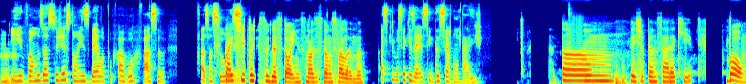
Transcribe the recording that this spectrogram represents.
Uhum. E vamos às sugestões. Bela, por favor, faça, faça as suas. Quais tipos de sugestões nós estamos falando? As que você quiser, sinta-se à vontade. Ahn, deixa eu pensar aqui. Bom,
